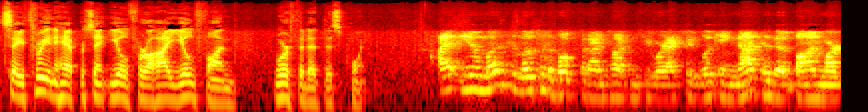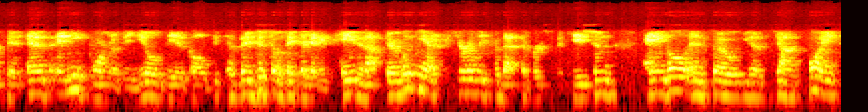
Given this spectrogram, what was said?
say, 3.5% yield for a high yield fund worth it at this point? I, you know, most of, most of the folks that I'm talking to are actually looking not to the bond market as any form of a yield vehicle because they just don't think they're getting paid enough. They're looking at it purely for that diversification angle. And so, you know, to John's point,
